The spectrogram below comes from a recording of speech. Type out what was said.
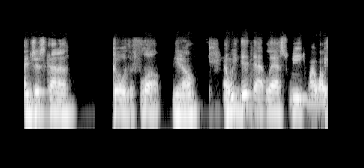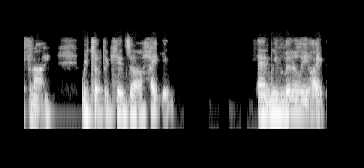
and just kind of go with the flow, you know? And we did that last week, my wife and I. We took the kids uh, hiking and we literally hiked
